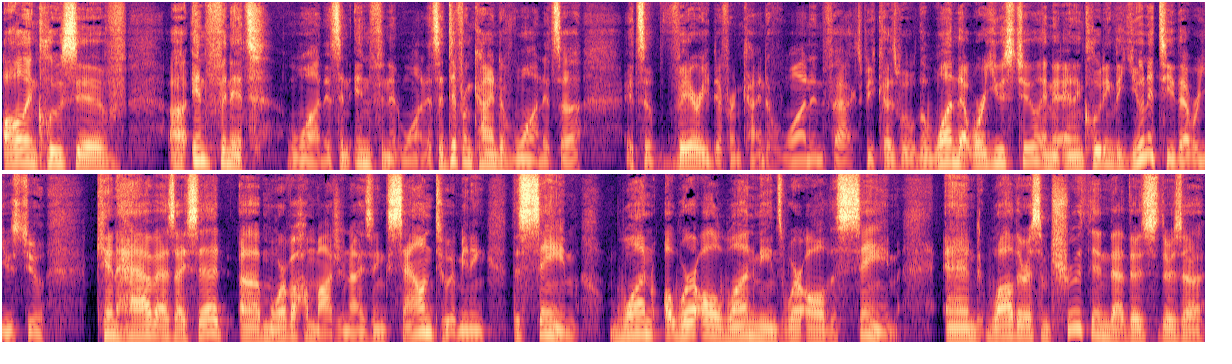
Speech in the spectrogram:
all-inclusive, uh, infinite one. It's an infinite one. It's a different kind of one. It's a it's a very different kind of one, in fact, because the one that we're used to, and, and including the unity that we're used to, can have, as I said, uh, more of a homogenizing sound to it, meaning the same. One, we're all one means we're all the same. And while there is some truth in that, there's there's a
